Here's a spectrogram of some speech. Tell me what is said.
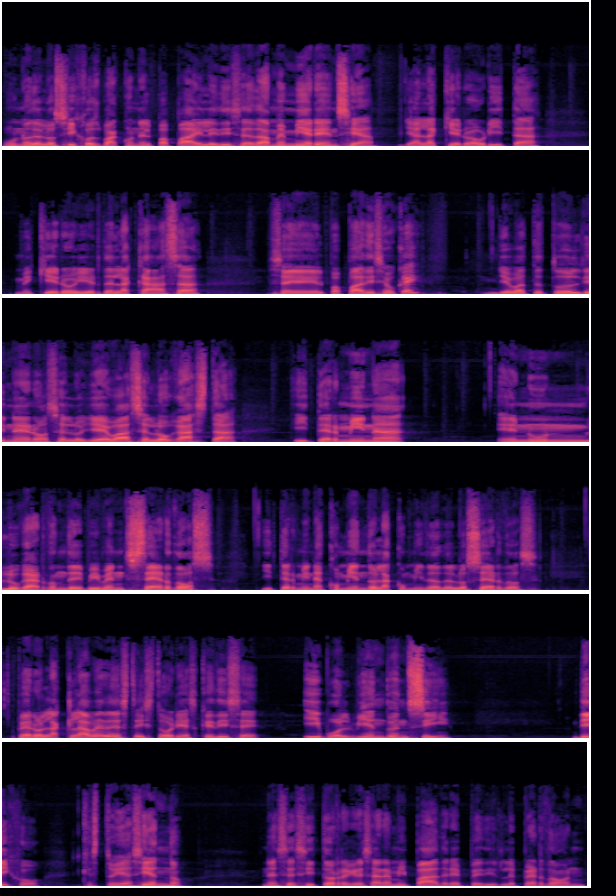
uno de los hijos va con el papá y le dice, dame mi herencia, ya la quiero ahorita, me quiero ir de la casa. El papá dice, ok, llévate todo el dinero, se lo lleva, se lo gasta y termina en un lugar donde viven cerdos y termina comiendo la comida de los cerdos. Pero la clave de esta historia es que dice, y volviendo en sí, dijo, ¿qué estoy haciendo? Necesito regresar a mi padre, pedirle perdón,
